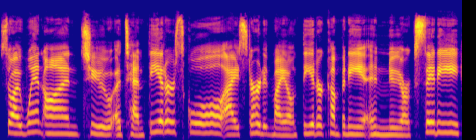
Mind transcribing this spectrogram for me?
So I went on to attend theater school. I started my own theater company in New York City.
